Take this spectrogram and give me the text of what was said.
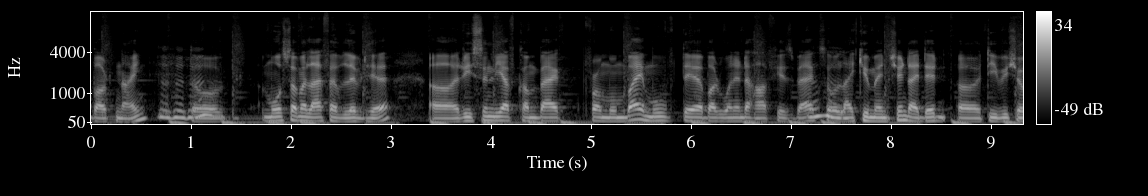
about nine so most of my life I've lived here Uh, recently, I've come back from Mumbai. Moved there about one and a half years back. So, Mm-hmm. like you mentioned, I did a TV show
